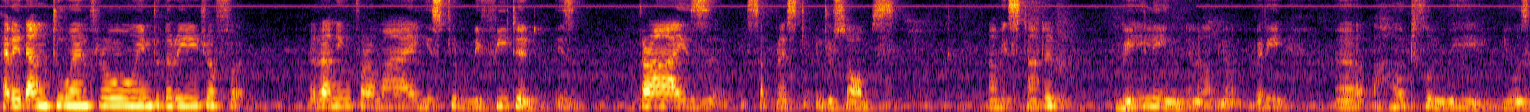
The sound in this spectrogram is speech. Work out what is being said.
Having done to and fro into the rage of running for a while he stood defeated. His cries suppressed into sobs. Now he started wailing, you know, in a very uh, hurtful way. He was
